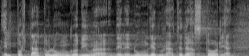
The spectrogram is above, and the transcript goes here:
è il portato lungo una delle lunghe durate della storia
